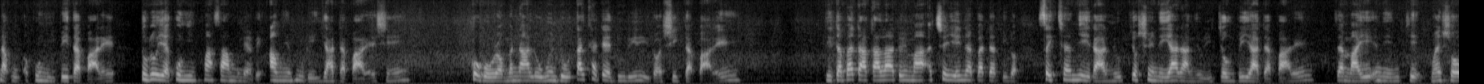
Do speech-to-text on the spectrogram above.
နှစ်ဦးအကူအညီပေးတတ်ပါတယ်သူတို့ရဲ့ကူညီမှားဆမှုနဲ့ပဲအောင်မြင်မှုတွေရတတ်ပါတယ်ရှင်ကိုကိုတော့မနာလိုဝင်တူတိုက်ခတ်တဲ့သူတွေတော့ရှိတတ်ပါတယ် ဒီတပတ်တာကာလအတွင်းမှာအချစ်ရင်းနဲ့ပတ်သက်ပြီးတော့စိတ်ချမ်းမြေ့တာမျိုးပျော်ရွှင်နေရတာမျိုးတွေကြုံတွေ့ရတတ်ပါတယ်။ကျန်းမာရေးအနေဖြင့်ဝမ်းလျှော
